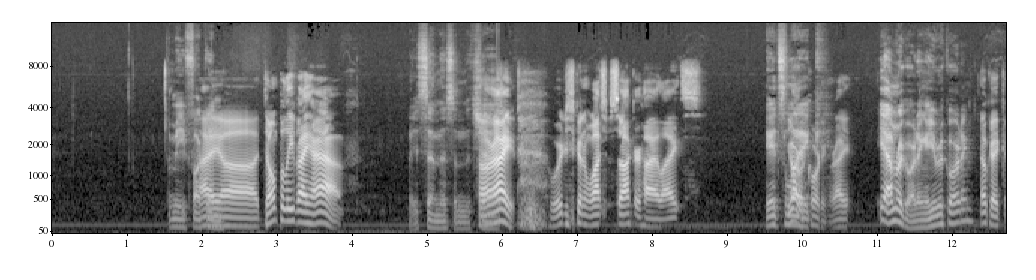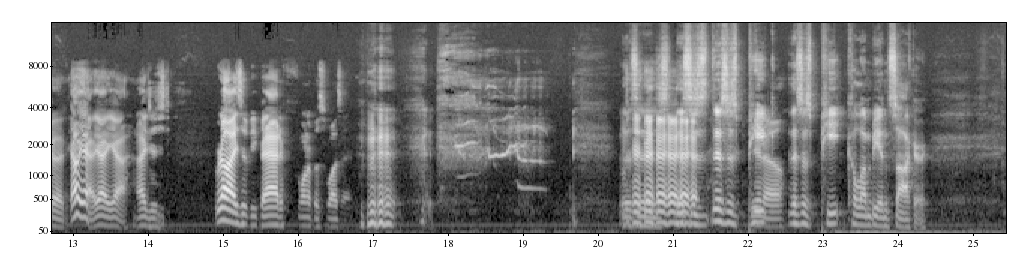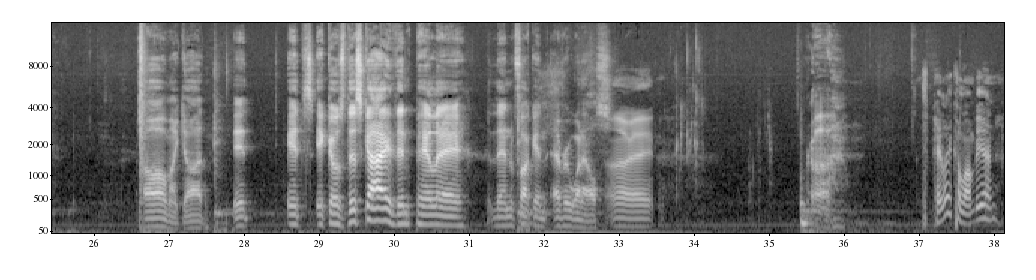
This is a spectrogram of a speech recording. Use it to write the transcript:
Let me fucking I uh, don't believe I have. let me send this in the chat. All right, we're just gonna watch some soccer highlights. It's You're like recording, right? Yeah, I'm recording. Are you recording? Okay, good. Oh yeah, yeah, yeah. I just realized it'd be bad if one of us wasn't. this is this is this is peak know. this is peak Colombian soccer. Oh my god. It it's it goes this guy, then Pele, then fucking everyone else. All right. Is Pele Colombian?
